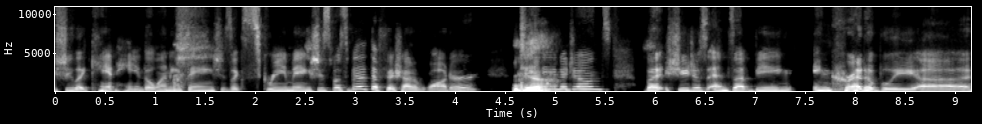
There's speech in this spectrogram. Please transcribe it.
She like can't handle anything. She's like screaming. She's supposed to be like the fish out of water, Yeah. Indiana Jones, but she just ends up being incredibly uh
